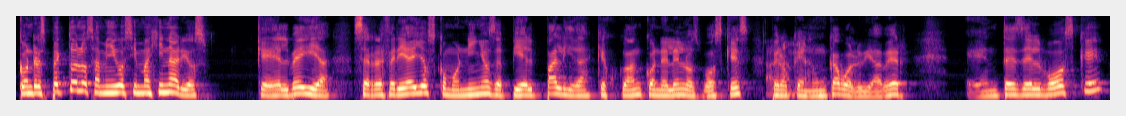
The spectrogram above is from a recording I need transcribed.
con respecto a los amigos imaginarios que él veía, se refería a ellos como niños de piel pálida que jugaban con él en los bosques, A pero que nunca volvía a ver. Entes del bosque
